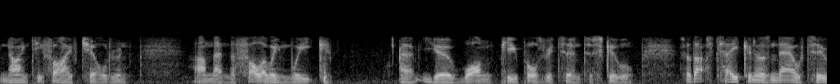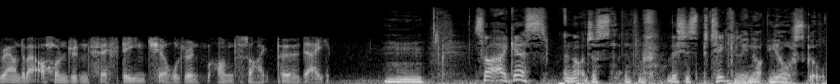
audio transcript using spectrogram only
95 children. And then the following week, um, year one pupils returned to school. So that's taken us now to round about 115 children on site per day. Mm. So I guess not just this is particularly not your school,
